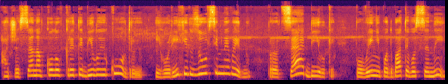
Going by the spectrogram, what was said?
Адже все навколо вкрите білою ковдрою, і горіхів зовсім не видно. Про це білки повинні подбати восени.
